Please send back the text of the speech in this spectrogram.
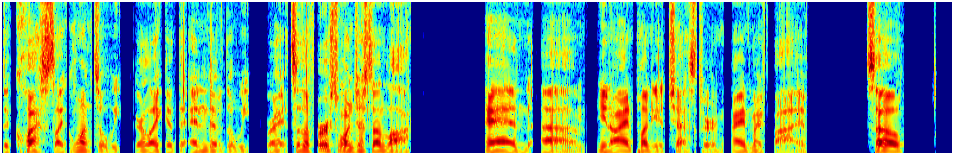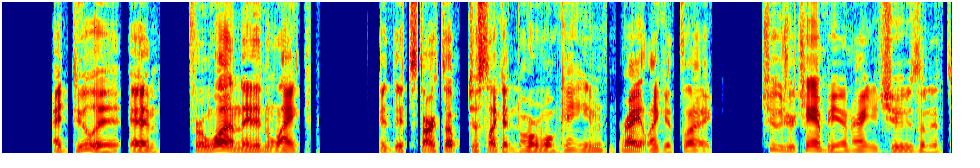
the quests like once a week or like at the end of the week, right? So the first one just unlocked. And um, you know, I had plenty of chests or I had my five. So I do it and for one, they didn't like it, it starts up just like a normal game, right? Like it's like choose your champion, right? You choose and it's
